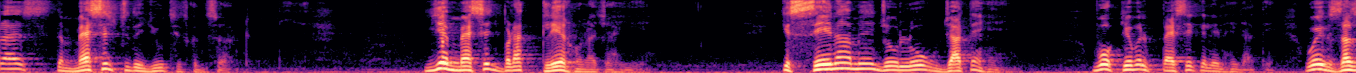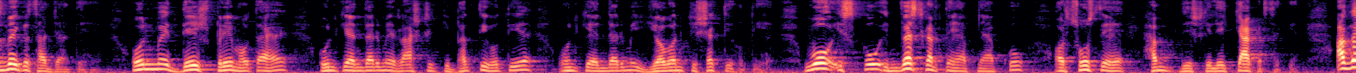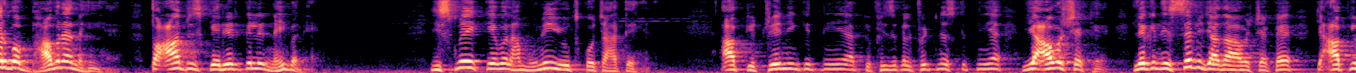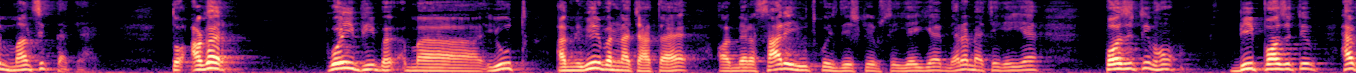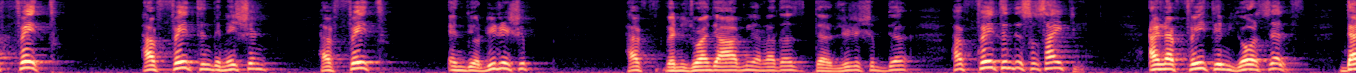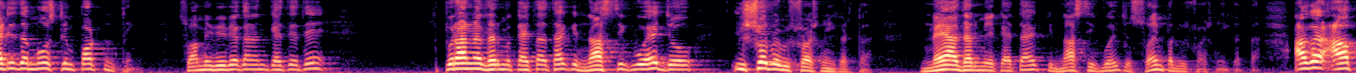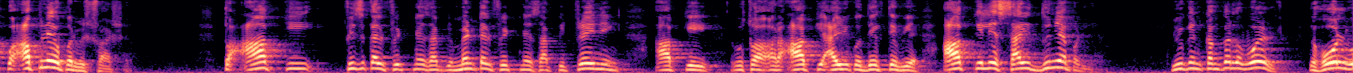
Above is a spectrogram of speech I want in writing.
as the message to the youth is concerned, ये message बड़ा clear होना चाहिए कि सेना में जो लोग जाते हैं वो केवल पैसे के लिए नहीं जाते वो एक जज्बे के साथ जाते हैं। उनमें देश प्रेम होता है उनके अंदर में राष्ट्र की भक्ति होती है उनके अंदर में यौवन की शक्ति होती है। वो इसको इन्वेस्ट करते हैं अपने आप को और सोचते हैं हम देश के लिए क्या कर सकें। अगर वो भावना नहीं है तो आप इस करियर के लिए नहीं बने। इसमें केवल हम उन्हीं यूथ को चाहते हैं। आपकी ट्रेनिंग कितनी है, आपकी फ़िज़िकल फिटनेस कितनी है यह आवश्यक है। लेकिन इससे भी ज़्यादा आवश्यक है कि आपकी मानसिकता क्या है। तो अगर कोई भी यूथ अग्निवीर बनना चाहता है, और मेरा सारे यूथ को इस देश के से यही है, मेरा मैसेज यही है, पॉजिटिव हो, be positive, have faith have faith in the nation, have faith in your leadership, have when you join the army and others, the leadership there, have faith in the society and have faith in yourself. That is the most important thing. Swami Vivekananda कहते थे पुराना धर्म कहता था कि नास्तिक वो है जो ईश्वर में विश्वास नहीं करता नया धर्म ये कहता है कि नास्तिक वो है जो स्वयं पर विश्वास नहीं करता अगर आपको अपने ऊपर विश्वास है तो आपकी फ़िज़िकल फिटनेस आपकी मेंटल फिटनेस आपकी ट्रेनिंग आपकी उस और आपकी आयु को देखते हुए आपके लिए सारी दुनिया पड़ी है। You can conquer the world the whole world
